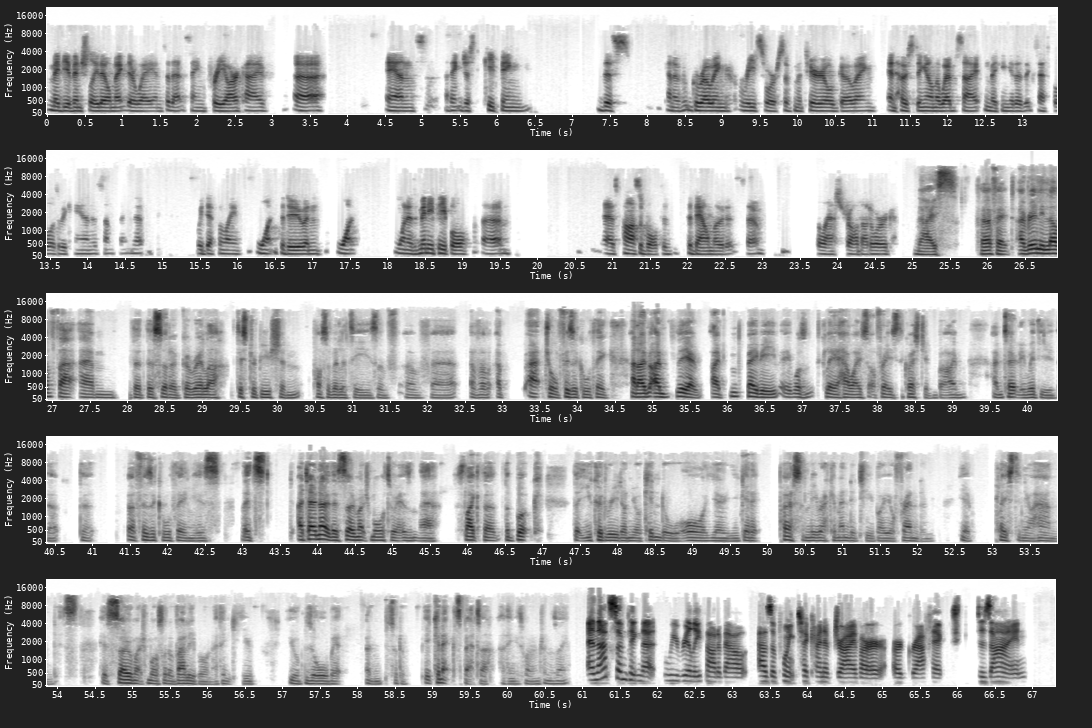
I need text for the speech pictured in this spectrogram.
maybe eventually they'll make their way into that same free archive. Uh, and I think just keeping this kind of growing resource of material going and hosting it on the website and making it as accessible as we can is something that we definitely want to do and want want as many people um, as possible to, to download it. So thelaststraw.org. Nice. Perfect. I really love that um, the the sort of guerrilla distribution possibilities of of uh, of a, a, actual physical thing. And I'm I'm you know I maybe it wasn't clear how I sort of phrased the question, but I'm I'm totally with you that that a physical thing is it's I don't know. There's so much more to it, isn't there? It's like the the book that you could read on your Kindle, or you know, you get it personally recommended to you by your friend and you know placed in your hand. It's it's so much more sort of valuable, and I think you you absorb it and sort of it connects better. I think is what I'm trying to say. And that's something that we really thought about as a point to kind of drive our our graphic design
